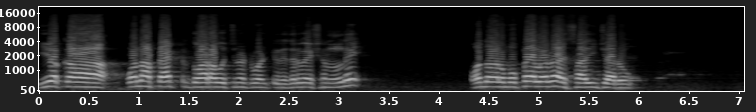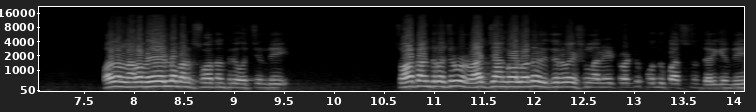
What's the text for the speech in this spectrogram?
ఈ యొక్క కోనా ప్యాక్ట్ ద్వారా వచ్చినటువంటి రిజర్వేషన్లని పంతొమ్మిది వందల ముప్పైలోనే సాధించారు. పంతొమ్మిది వందల నలభై ఏడులో మనకు స్వాతంత్ర్యం వచ్చింది. స్వాతంత్ర్యం వచ్చినప్పుడు రాజ్యాంగంలోనే రిజర్వేషన్లు అనేటువంటి పొందుపరచడం జరిగింది.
